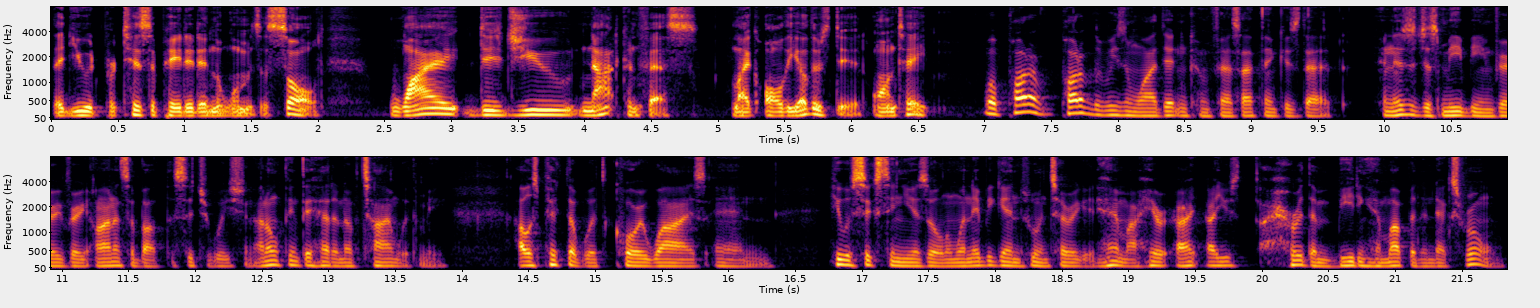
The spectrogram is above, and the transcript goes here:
that you had participated in the woman's assault. Why did you not confess like all the others did on tape? Well, part of part of the reason why I didn't confess, I think, is that, and this is just me being very, very honest about the situation. I don't think they had enough time with me. I was picked up with Korey Wise, and he was 16 years old. And when they began to interrogate him, I hear I, I used I heard them beating him up in the next room.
